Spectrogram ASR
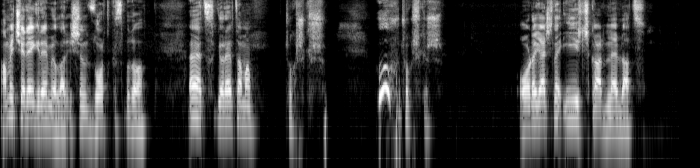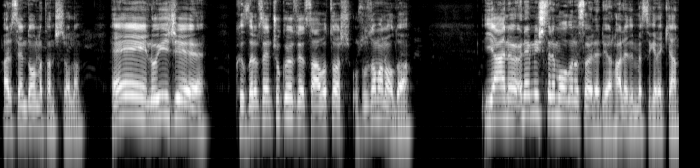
Ama içeriye giremiyorlar. İşin zor kısmı da o. Evet görev tamam. Çok şükür. Huh, çok şükür. Orada gerçekten iyi iş çıkardın evlat. Hadi seni de onunla tanıştıralım. Hey Luigi. Kızlarım seni çok özlüyor Salvatore. Uzun zaman oldu. Yani önemli işlerim olduğunu söyle diyor halledilmesi gereken.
